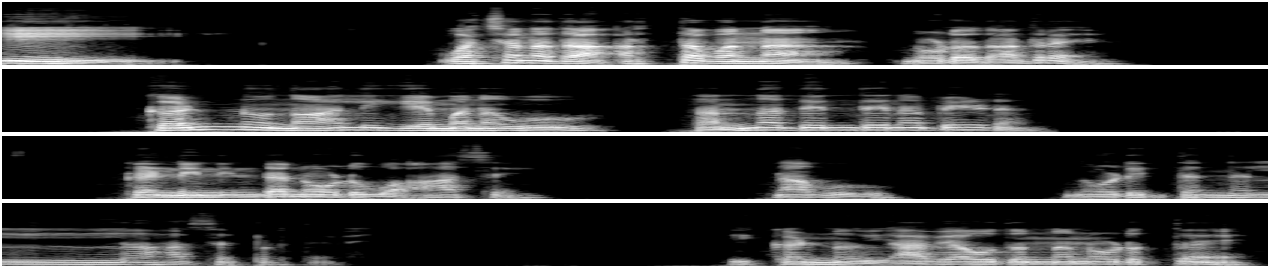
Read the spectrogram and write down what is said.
ಈ ವಚನದ ಅರ್ಥವನ್ನ ನೋಡೋದಾದ್ರೆ, ಕಣ್ಣು ನಾಲಿಗೆ ಮನವು ತನ್ನದೆಂದೇನ ಬೇಡ ಕಣ್ಣಿನಿಂದ ನೋಡುವ ಆಸೆ, ನಾವು ನೋಡಿದ್ದನ್ನೆಲ್ಲ ಆಸೆ ಪಡ್ತೇವೆ. ಈ ಕಣ್ಣು ಯಾವ್ಯಾವುದನ್ನ ನೋಡುತ್ತೆ,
